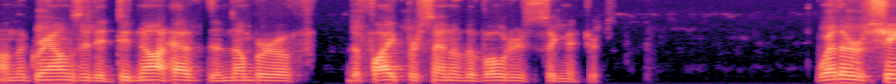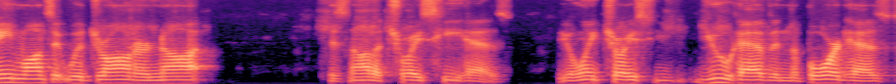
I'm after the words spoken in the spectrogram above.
on the grounds that it did not have the number of the 5% of the voters' signatures. Whether Shane wants it withdrawn or not is not a choice he has. The only choice you have and the board has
